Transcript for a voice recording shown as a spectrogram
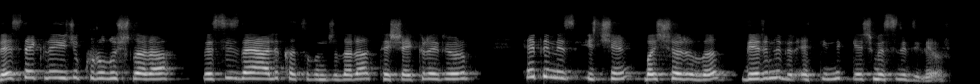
destekleyici kuruluşlara ve siz değerli katılımcılara teşekkür ediyorum. Hepimiz için başarılı, verimli bir etkinlik geçmesini diliyorum.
